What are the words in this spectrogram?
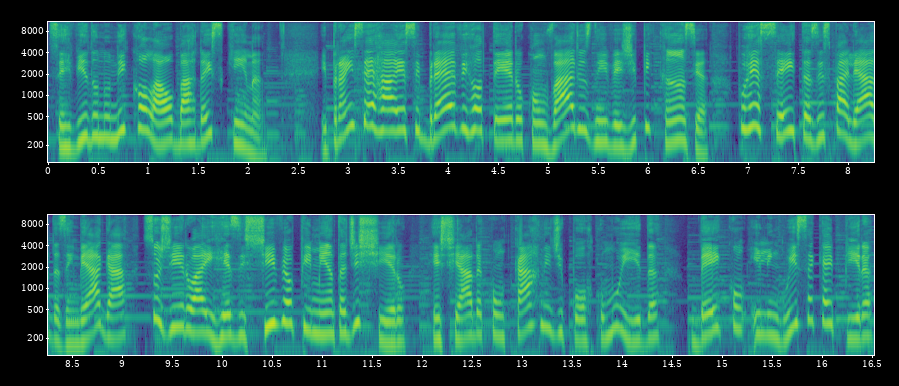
servido no Nicolau Bar da Esquina. E para encerrar esse breve roteiro com vários níveis de picância por receitas espalhadas em BH, sugiro a irresistível pimenta de cheiro, recheada com carne de porco moída, bacon e linguiça caipira,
